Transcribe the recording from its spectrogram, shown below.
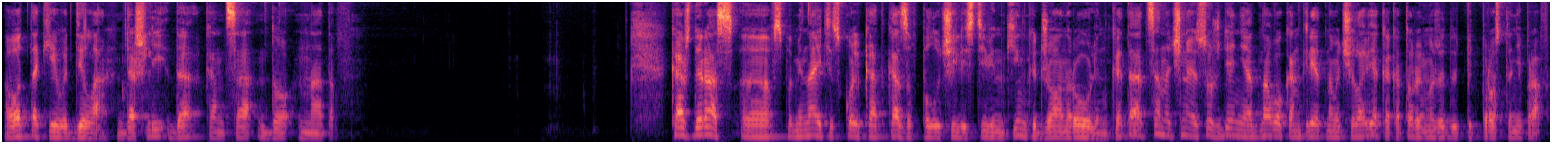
Вот такие вот дела. Дошли до конца до Каждый раз э, вспоминайте, сколько отказов получили Стивен Кинг и Джоан Роулинг. Это оценочное суждение одного конкретного человека, который может быть просто неправ.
